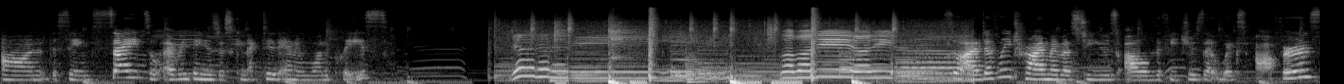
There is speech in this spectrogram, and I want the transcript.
on the same site so everything is just connected and in one place. So I've definitely tried my best to use all of the features that Wix offers.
